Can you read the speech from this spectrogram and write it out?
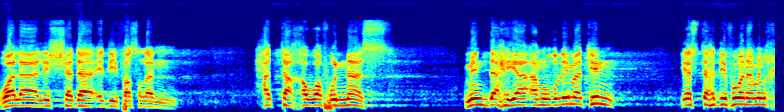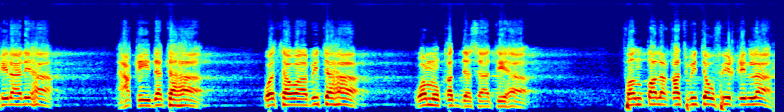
ولا للشدائد فصلا. حتى خوفوا الناس من دهياء مظلمة يستهدفون من خلالها عقيدتها وثوابتها ومقدساتها. فانطلقت بتوفيق الله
